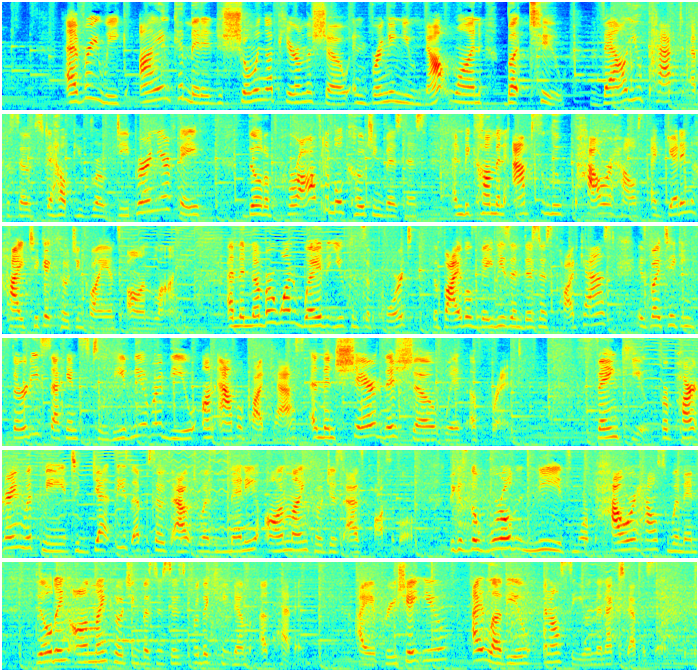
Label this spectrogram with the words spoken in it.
Every week, I am committed to showing up here on the show and bringing you not one, but two value packed episodes to help you grow deeper in your faith, build a profitable coaching business, and become an absolute powerhouse at getting high ticket coaching clients online. And the number one way that you can support the Bibles, Babies, and Business podcast is by taking 30 seconds to leave me a review on Apple Podcasts and then share this show with a friend. Thank you for partnering with me to get these episodes out to as many online coaches as possible because the world needs more powerhouse women building online coaching businesses for the kingdom of heaven. I appreciate you, I love you, and I'll see you in the next episode.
